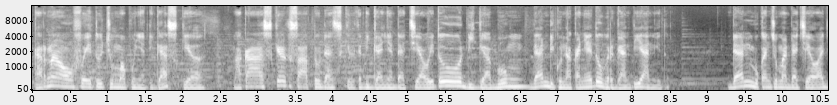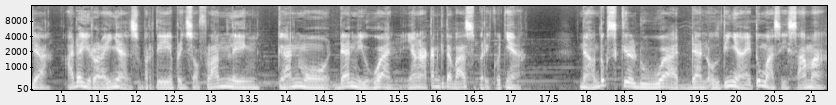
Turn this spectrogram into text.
karena AoV itu cuma punya tiga skill, maka skill ke-1 dan skill ketiganya Daciao itu digabung dan digunakannya itu bergantian gitu. Dan bukan cuma Daciao aja, ada hero lainnya seperti Prince of Lanling, Ganmo, dan Yuhuan yang akan kita bahas berikutnya. Nah, untuk skill 2 dan ultinya itu masih sama.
